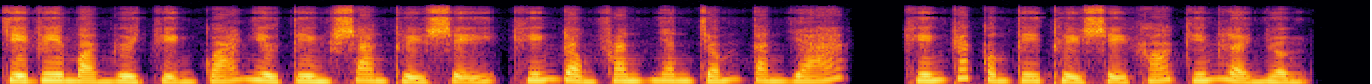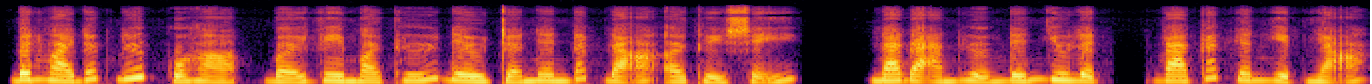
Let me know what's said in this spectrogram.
chỉ vì mọi người chuyển quá nhiều tiền sang Thụy Sĩ khiến đồng franc nhanh chóng tăng giá, khiến các công ty Thụy Sĩ khó kiếm lợi nhuận. Bên ngoài đất nước của họ bởi vì mọi thứ đều trở nên đắt đỏ ở Thụy Sĩ. Nó đã ảnh hưởng đến du lịch và các doanh nghiệp nhỏ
